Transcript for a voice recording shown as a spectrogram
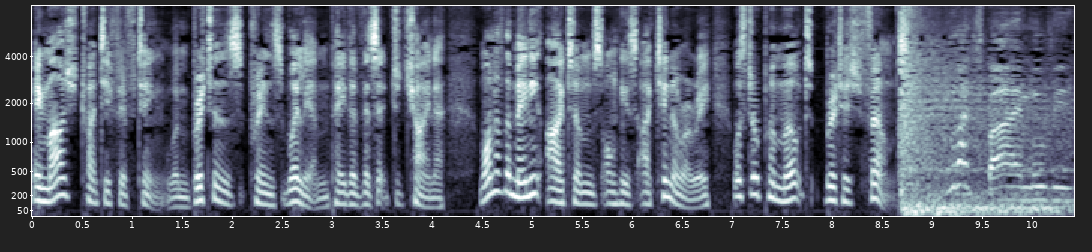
In March 2015, when Britain's Prince William paid a visit to China, one of the many items on his itinerary was to promote British films. You like spy movies,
